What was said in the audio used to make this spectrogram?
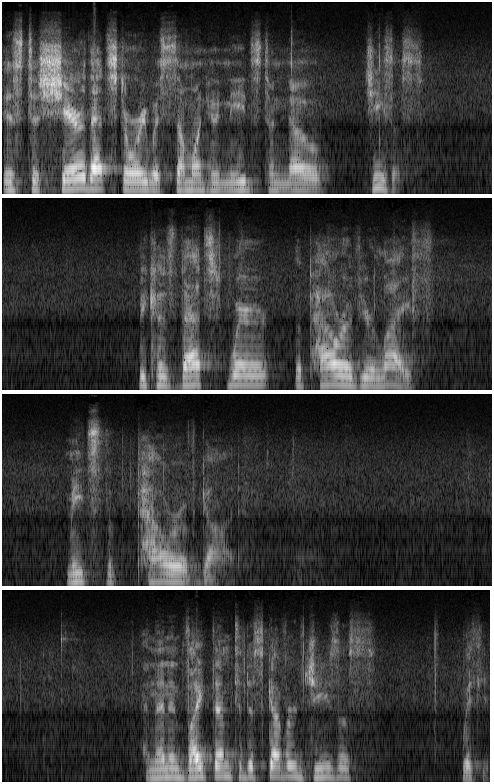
is to share that story with someone who needs to know Jesus. Because that's where the power of your life meets the power of God. And then invite them to discover Jesus with you.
